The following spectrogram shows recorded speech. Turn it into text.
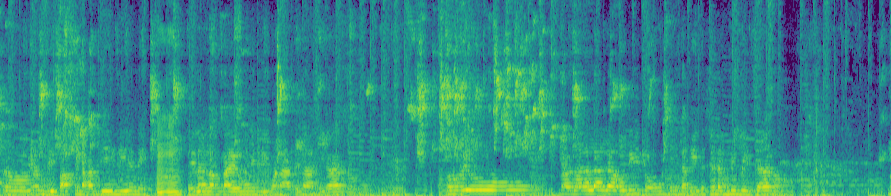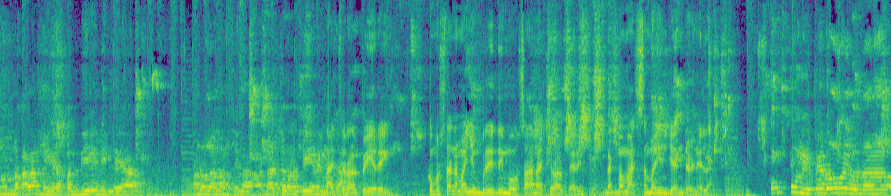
So, yun, di pa pinaka-DNA yun eh. Mm-mm. Kailan lang tayo mo, hindi pa natin nasikaso. So, yung nag-aalaga ko dito, may nakita siya nag-mimate sa ano, nung nakaraan, mahirap ang DNA, kaya ano na lang sila, natural pairing lang. Natural pairing. Kumusta naman yung breeding mo sa natural pairing? pre? Nagmamatch naman yung gender nila. Hopefully, pero ngayon na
